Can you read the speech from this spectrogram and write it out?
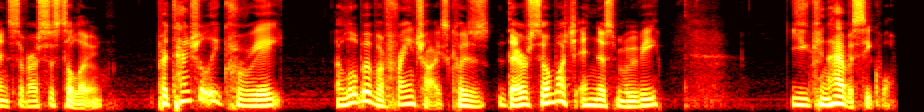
and Sylvester Stallone, potentially create a little bit of a franchise because there's so much in this movie. You can have a sequel,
